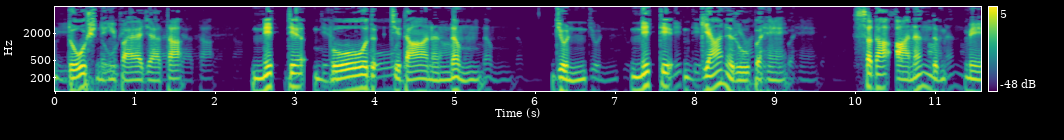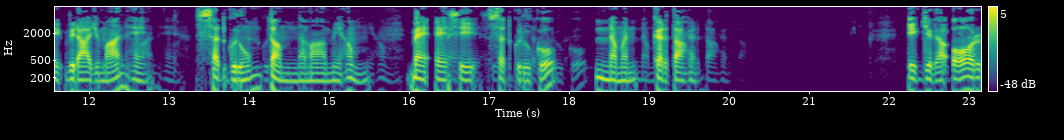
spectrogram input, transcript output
दोष नहीं पाया जाता। नित्य बोध चिदानंदम जो नित्य ज्ञान रूप हैं सदा आनंद में विराजमान हैं। सदगुरुम तम नमाम्य हम मैं ऐसे सदगुरु को नमन करता हूँ। एक जगह और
